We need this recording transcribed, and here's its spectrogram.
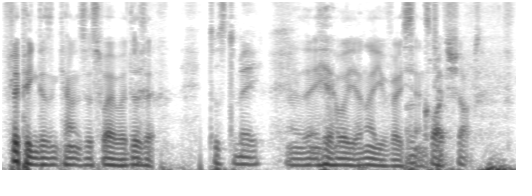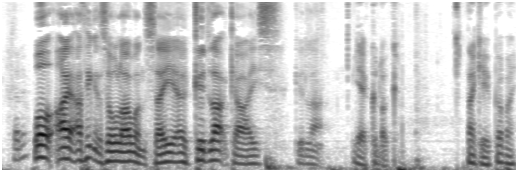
Flipping doesn't count as a swear word, does it? it Does to me. Uh, th- yeah, well, I know you're very I'm sensitive. quite shocked. Well, I, I think that's all I want to say. Uh, good luck, guys. Good luck. Yeah, good luck. Thank you. Bye bye.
